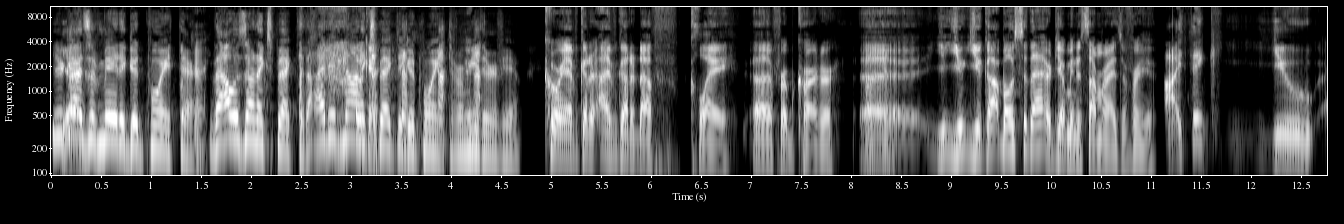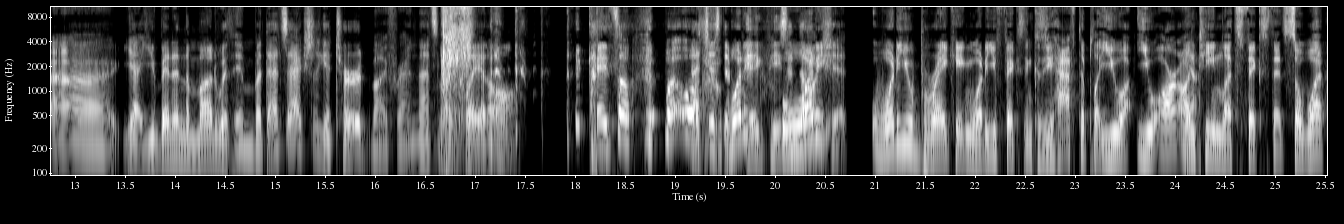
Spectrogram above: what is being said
you yeah. guys have made a good point there. Okay. That was unexpected. I did not Okay. expect a good point from either of you. Corey, I've got I've got enough clay uh, from Carter. Uh, you you- you got most of that, or do you want me to summarize it for you? I think you, uh, yeah, you've been in the mud with him, but that's actually a turd, my friend. That's not clay at all. Okay, so what, That's just a what, big piece of dog you- shit. What are you breaking? What are you fixing? Because you have to play. You you are on Yeah. team. Let's fix this. So what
